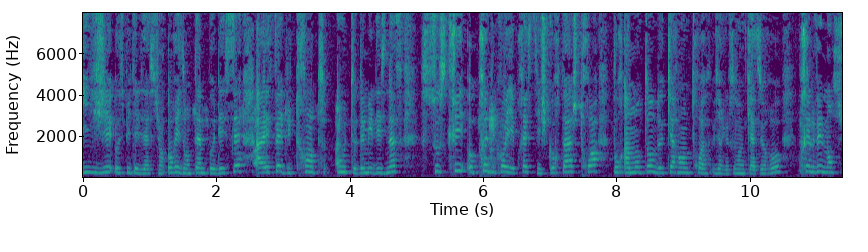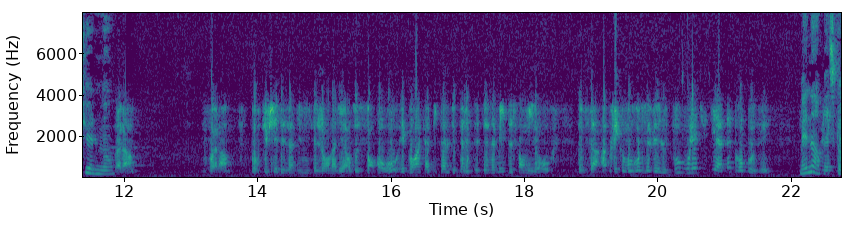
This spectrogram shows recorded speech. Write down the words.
IG Hospitalisation. Horizon Tempo d'essai à effet du 30 août 2019, souscrit auprès du courrier Prestige Courtage 3 pour un montant de 43,75 euros prélevé mensuellement. Voilà. Voilà. Pour toucher des indemnités journalières de 100 euros et pour un capital de perte d'autonomie de 100 000 euros. Comme ça, après que vous recevez le tout, vous l'étudiez à tête reposée mais non, parce que.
